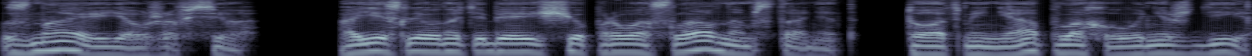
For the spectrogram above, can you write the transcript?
Знаю я уже все. А если он у тебя еще православным станет, то от меня плохого не жди».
